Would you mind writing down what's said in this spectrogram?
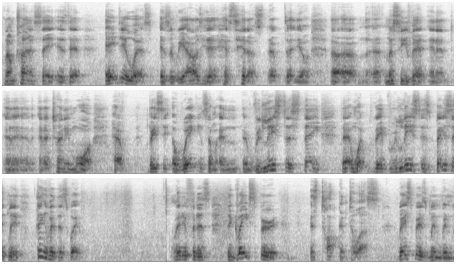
What I'm trying to say is that ADOS is a reality that has hit us. That, that you know, uh, uh, Mr. Yvette and, and, and, and, Attorney Moore have basically awakened some and, and released this thing. That what they've released is basically think of it this way. Ready for this? The Great Spirit is talking to us. Great Spirit's been, been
